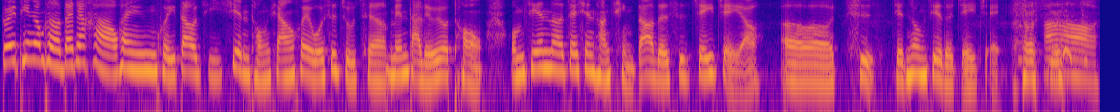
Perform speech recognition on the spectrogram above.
各位听众朋友，大家好，欢迎回到极限同乡会，我是主持人 Manda 刘幼彤。我们今天呢在现场请到的是 J J 哦呃，是减重界的 J J 是啊，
